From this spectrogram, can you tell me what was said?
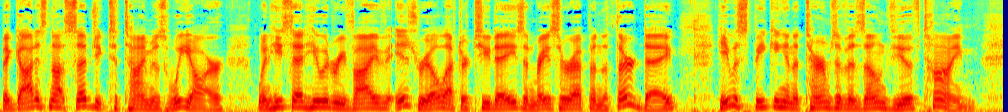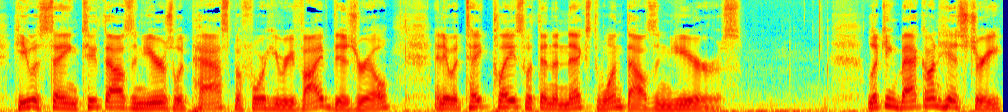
but God is not subject to time as we are. When He said He would revive Israel after two days and raise her up on the third day, He was speaking in the terms of His own view of time. He was saying 2,000 years would pass before He revived Israel, and it would take place within the next 1,000 years. Looking back on history,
